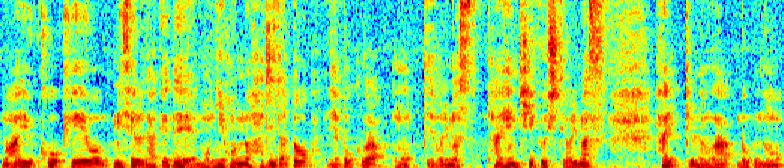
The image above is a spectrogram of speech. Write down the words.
もうああいう光景を見せるだけでもう日本の恥だと、えー、僕は思っております。大変危惧しております。はいというのが僕の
